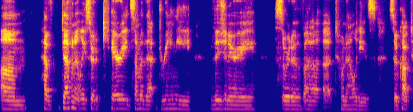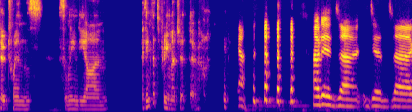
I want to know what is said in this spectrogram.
um, have definitely sort of carried some of that dreamy, visionary sort of uh, tonalities. So Cocteau Twins, Celine Dion. I think that's pretty much it, though. yeah. How did uh, did uh,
